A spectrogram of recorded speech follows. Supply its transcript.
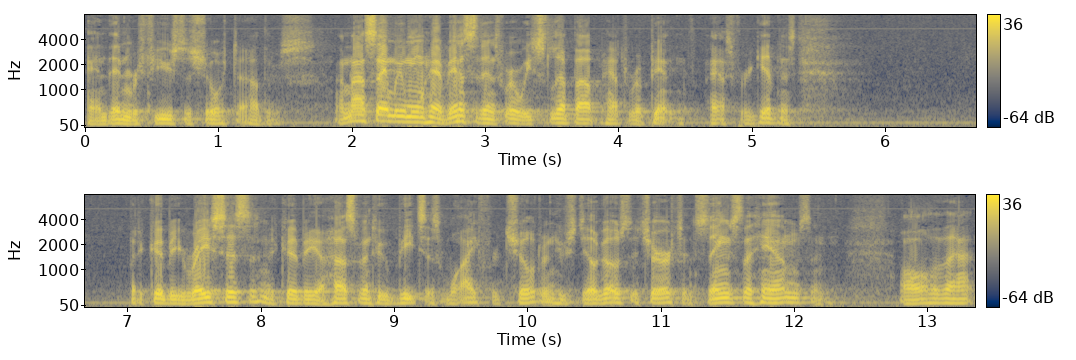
and then refuse to show it to others? I'm not saying we won't have incidents where we slip up and have to repent and ask forgiveness. But it could be racism. It could be a husband who beats his wife or children who still goes to church and sings the hymns and all of that,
